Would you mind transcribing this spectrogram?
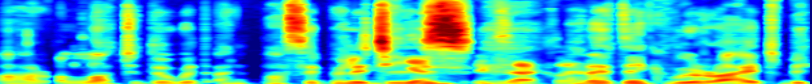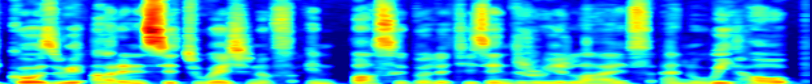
are a lot to do with impossibilities. Yes, exactly. And I think we write because we are in a situation of impossibilities in the real life, and we hope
